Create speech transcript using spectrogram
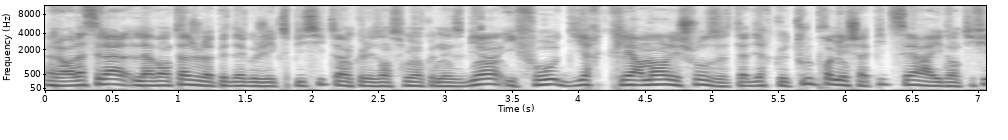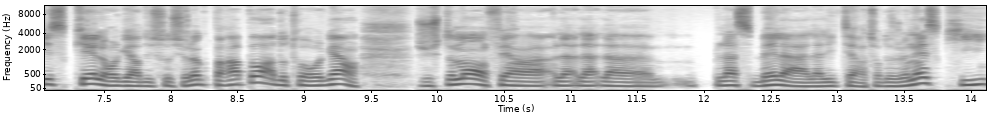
Alors là, c'est là l'avantage de la pédagogie explicite hein, que les enseignants connaissent bien. Il faut dire clairement les choses, c'est-à-dire que tout le premier chapitre sert à identifier ce qu'est le regard du sociologue par rapport à d'autres regards. Justement, on fait la, place belle à la littérature de jeunesse qui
